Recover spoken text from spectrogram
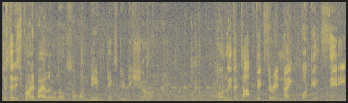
just that he's fronted by a little-known someone named Dexter Deshawn. Only the top fixer in Night fucking City.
